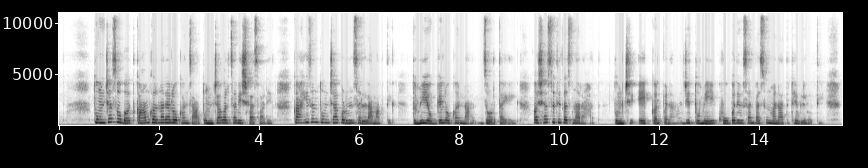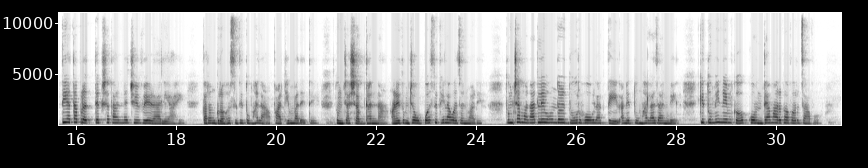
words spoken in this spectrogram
तुमच्यासोबत काम करणाऱ्या लोकांचा तुमच्यावरचा विश्वास वाढेल. काहीजण तुमच्याकडून सल्ला मागतील. तुम्ही योग्य लोकांना जोडता येईल. अशा स्थितीत असणार आहात. तुमची एक कल्पना जी तुम्ही खूप दिवसांपासून मनात ठेवली होती ती आता प्रत्यक्षात आणण्याची वेळ आली आहे. कारण ग्रहस्थिती तुम्हाला पाठिंबा देते. तुमच्या शब्दांना आणि तुमच्या उपस्थितीला वजन वाढेल. तुमच्या मनातले गोंधळ दूर होऊ लागतील आणि तुम्हाला जाणवेल की तुम्ही नेमकं कोणत्या मार्गावर जावं.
